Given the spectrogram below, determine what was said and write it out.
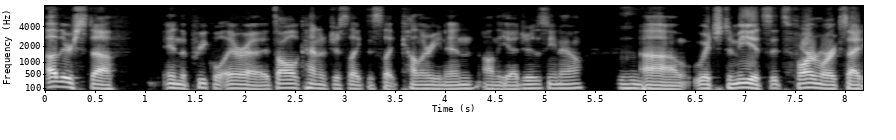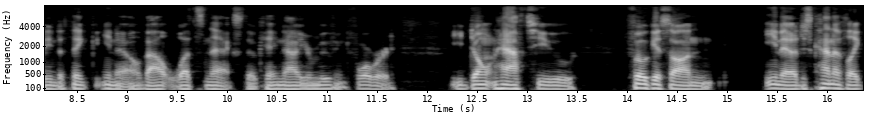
other stuff in the prequel era, it's all kind of just like this, like coloring in on the edges, you know? Mhm. Um, which to me, it's, it's far more exciting to think, you know, about what's next. Okay. Now you're moving forward. You don't have to focus on, you know, just kind of like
